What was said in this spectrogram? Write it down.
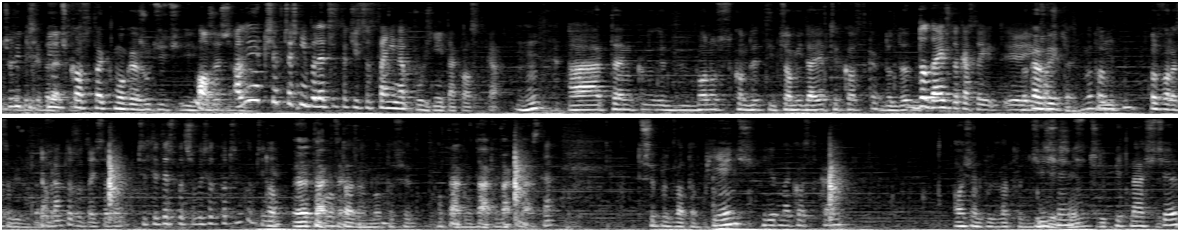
Czyli żeby się tych 5 wyleczyć. kostek mogę rzucić i... Możesz, ale jak się wcześniej wyleczysz, to ci zostanie na później ta kostka. Mhm. A ten k- bonus z kondycji co mi daje w tych kostkach? Do, do, do Dodajesz do każdej. Yy, każdej kostki. tej. No to Mhm. pozwolę sobie rzucać. Dobra, to rzucaj sobie. Czy ty też potrzebujesz odpoczynku, czy To nie? E, tak, tak. powtarzam, bo to się Tak, tak, tak, tak. Jasne. 3 plus 2 to 5, jedna kostka. 8 plus 2 to 10, 10. czyli 15. Y, y,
